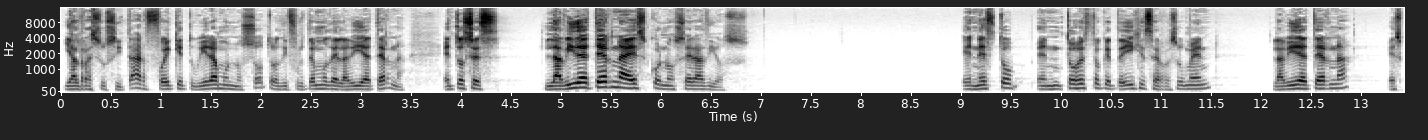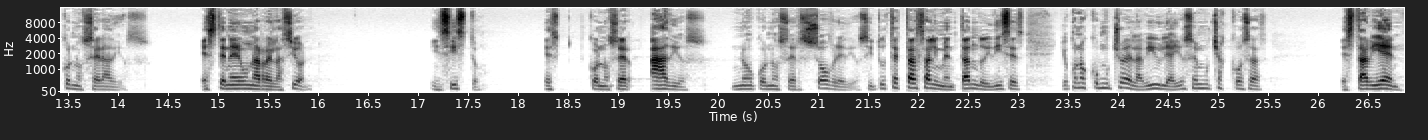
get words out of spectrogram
y al resucitar fue que tuviéramos nosotros, disfrutemos de la vida eterna. Entonces, la vida eterna es conocer a Dios. En, esto, en todo esto que te dije se resumen la vida eterna es conocer a Dios, es tener una relación. Insisto, es conocer a Dios, no conocer sobre Dios. Si tú te estás alimentando y dices, yo conozco mucho de la Biblia, yo sé muchas cosas, está bien,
